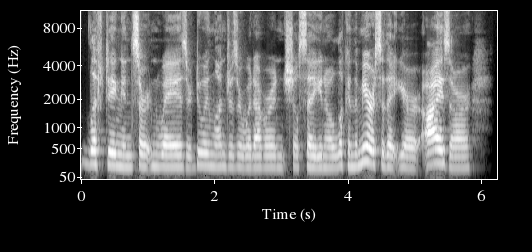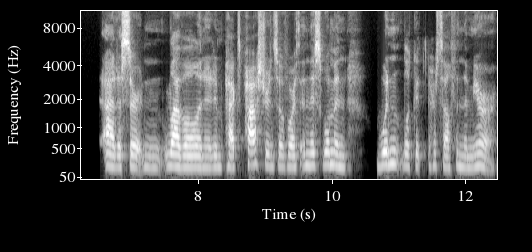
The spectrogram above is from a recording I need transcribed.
lifting in certain ways or doing lunges or whatever, and she'll say, you know, look in the mirror so that your eyes are at a certain level and it impacts posture and so forth. And this woman wouldn't look at herself in the mirror.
